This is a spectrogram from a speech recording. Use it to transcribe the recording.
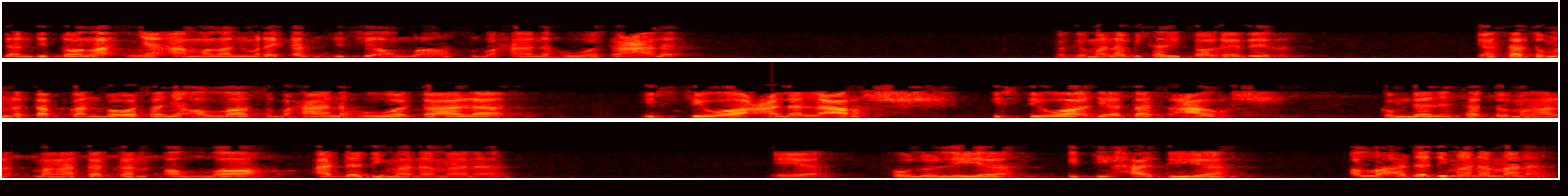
dan ditolaknya amalan mereka di sisi Allah subhanahu wa ta'ala. Bagaimana bisa ditolerir? Yang satu menetapkan bahwasanya Allah subhanahu wa ta'ala istiwa ala al-arsh. Istiwa di atas arsh. Kemudian yang satu mengatakan Allah ada di mana-mana. Iya, hululiyah, itihadiyah. Allah ada di mana-mana.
